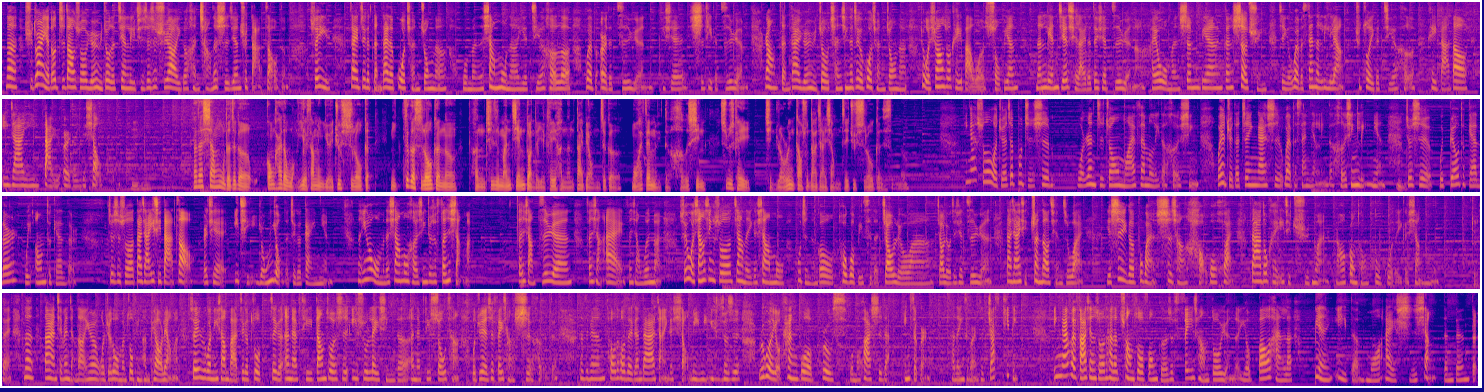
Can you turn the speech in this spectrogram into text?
那许多人也都知道，说元宇宙的建立其实是需要一个很长的时间去打造的，所以在这个等待的过程中呢，我们的项目呢也结合了 Web 二的资源，一些实体的资源，让等待元宇宙成型的这个过程中呢，就我希望说可以把我手边能连接起来的这些资源啊，还有我们身边跟社群这个 Web 三的力量去做一个结合，可以达到一加一大于二的一个效果。嗯，那在项目的这个公开的网页上面有一句 slogan，你这个 slogan 呢？很其实蛮简短的，也可以很能代表我们这个 Moai Family 的核心，是不是可以请 Lorraine 告诉大家一下，我们这句 slogan 是什么呢？应该说，我觉得这不只是我认知中 Moai Family 的核心，我也觉得这应该是 Web 三点零的核心理念，就是 We build together, we own together，就是说大家一起打造，而且一起拥有的这个概念。那因为我们的项目核心就是分享嘛。分享资源，分享爱，分享温暖，所以我相信说这样的一个项目，不只能够透过彼此的交流啊，交流这些资源，大家一起赚到钱之外，也是一个不管市场好或坏，大家都可以一起取暖，然后共同度过的一个项目。对，那当然前面讲到，因为我觉得我们作品很漂亮嘛，所以如果你想把这个作这个 NFT 当做是艺术类型的 NFT 收藏，我觉得也是非常适合的。那这边偷偷的跟大家讲一个小秘密，就是如果有看过 Bruce 我们画师的 Instagram，他的 Instagram 是 Just Kidding，应该会发现说他的创作风格是非常多元的，有包含了变异的魔爱石像等等等。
